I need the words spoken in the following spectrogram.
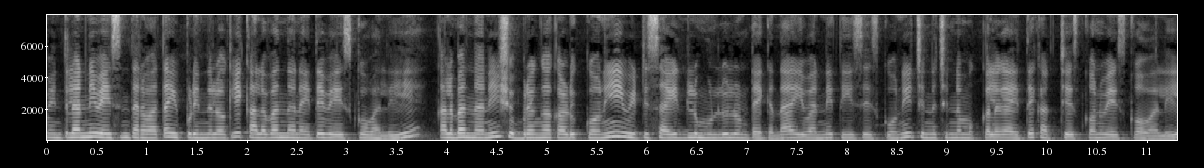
మెంతులన్నీ వేసిన తర్వాత ఇప్పుడు ఇందులోకి కలబందని అయితే వేసుకోవాలి. కలబందని శుభ్రంగా కడుక్కొని వీటి సైడ్లు ముళ్ళులు ఉంటాయి కదా ఇవన్నీ తీసేసుకొని చిన్న చిన్న ముక్కలుగా అయితే కట్ చేసుకొని వేసుకోవాలి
